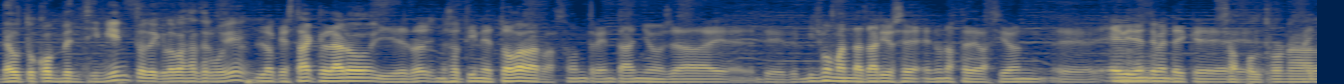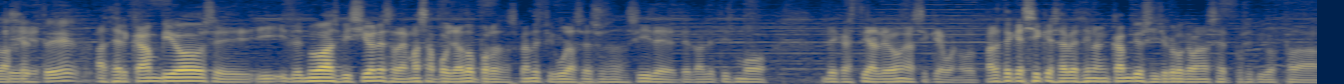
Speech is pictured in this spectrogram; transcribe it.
de autoconvencimiento de que lo vas a hacer muy bien. Lo que está claro, y eso tiene toda la razón, 30 años ya de, mismo mandatarios en una federación, eh, evidentemente hay que, a la gente. hacer cambios eh, y, nuevas visiones, además apoyado por las grandes figuras, eso es así, del atletismo de Castilla y León, así que bueno, parece que sí que se avecinan cambios y yo creo que van a ser positivos para,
